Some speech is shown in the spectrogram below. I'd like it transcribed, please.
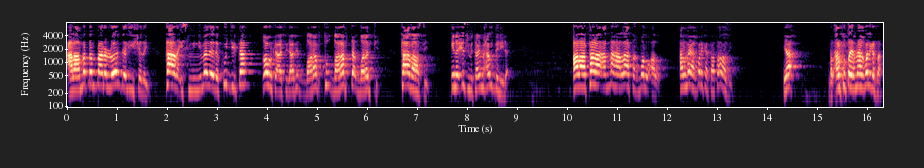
Calaamadan baana loo daliishaday. Ta'da isminimadeeda ku jirta qawlka aad tidhahdid darabtu darabta darabti. Ta'daasi inay ismi tahay maxaa u daliila? Alaa tara anaha laa taqbalu al. Al may aqbali kartaa ta'daasi ya. Bal al ku taya may aqbali kartaa?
